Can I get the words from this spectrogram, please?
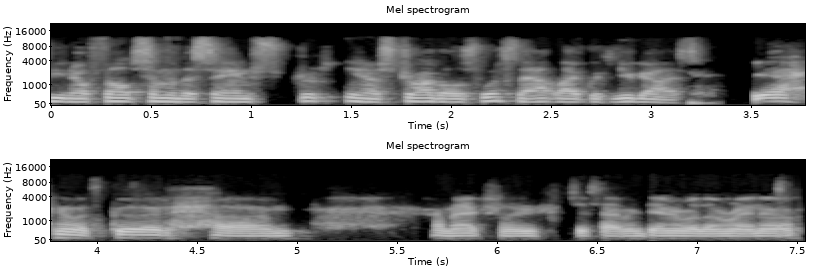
you know felt some of the same you know struggles. What's that like with you guys? Yeah, no, it's good. Um, I'm actually just having dinner with him right now.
